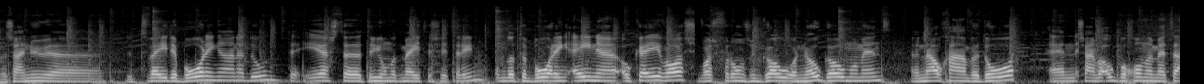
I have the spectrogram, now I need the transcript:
We zijn nu uh, de tweede boring aan het doen. De eerste 300 meter zit erin. Omdat de boring 1 uh, oké was, was voor ons een go or no-go moment. En nu gaan we door. En zijn we ook begonnen met de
